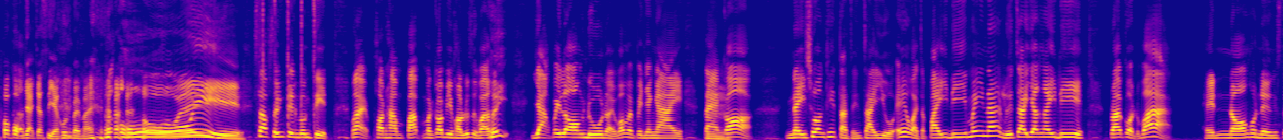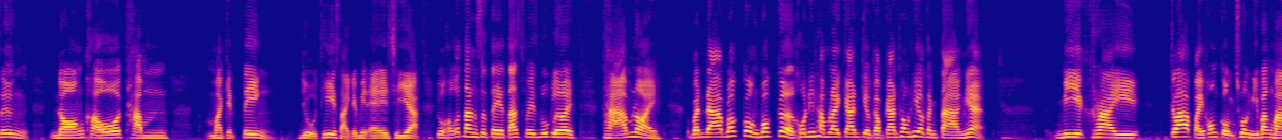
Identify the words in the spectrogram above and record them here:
เพราะผมอยากจะเสียคุณไปไหม โอ้โอ้ยยซาบซึ้งตึงดวงจิต ไม่ พอทำปั๊บมันก็มีความรู้สึกว่า เฮ้ย อยากไปลองดูหน่อยว่ามันเป็นยังไง แต่ก็ในช่วงที่ตัดสินใจอยู่ เอ๊ะว่าจะไปดีไหมนะ หรือจะยังไงดี ปรากฏว่าเห็นน้องคนหนึ่งซึ่งน้องเขาทำ marketing อยู่ที่สายการบินแอร์เอเชียอยู่เขาก็ตั้ง status Facebook เลย ถามหน่อย บรรดาบล็อกกงบล็อกเกอร์ คนที่ทำรายการเกี่ยวกับการท่องเที่ยวต่างๆ เนี่ย มีใครกล้าไปฮ่องกงช่วงนี้บ้างไหม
